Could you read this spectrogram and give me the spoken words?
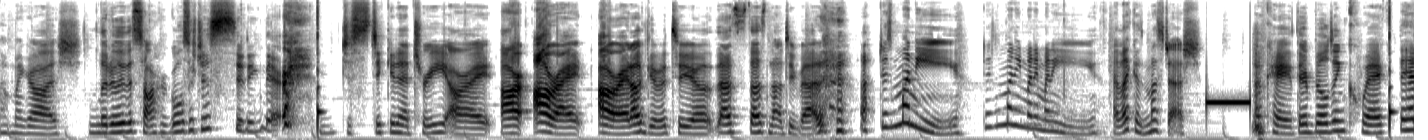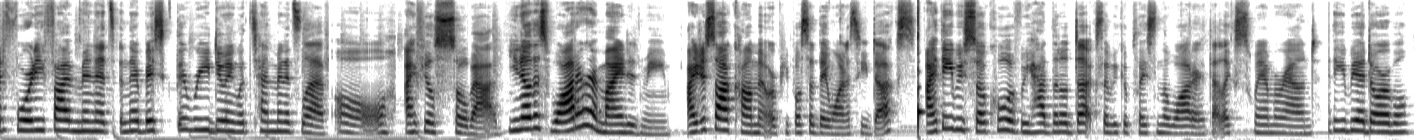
Oh my gosh. Literally the soccer goals are just sitting there. just stick in a tree. All right. All, all right. All right. I'll give it to you. That's that's not too bad. There's money. There's money, money, money. I like his mustache. Okay, they're building quick. They had 45 minutes and they're basically redoing with 10 minutes left. Oh, I feel so bad. You know, this water reminded me. I just saw a comment where people said they want to see ducks. I think it'd be so cool if we had little ducks that we could place in the water that like swam around. I think it'd be adorable.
